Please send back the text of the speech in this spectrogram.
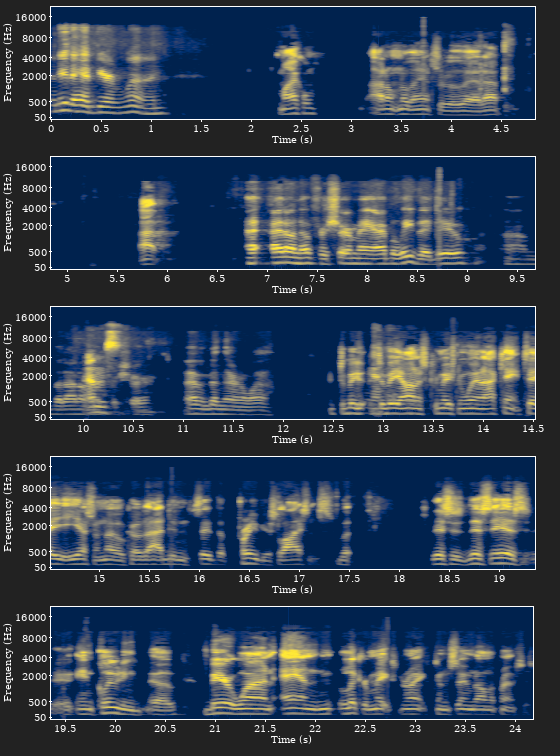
I knew they had beer and wine. Michael, I don't know the answer to that. I, I, I, I don't know for sure, Mayor. I believe they do, um, but I don't I'm know for sure. I haven't been there in a while. to be, Yeah. to be honest, Commissioner Wynn, I can't tell you yes or no because I didn't see the previous license, but this is, this is uh, including, uh, beer, wine and liquor mixed drinks consumed on the premises.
